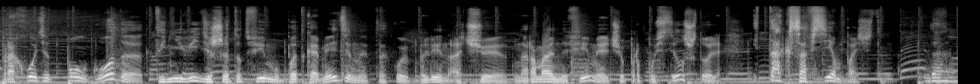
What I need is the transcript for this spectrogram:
проходит полгода, ты не видишь этот фильм у Бэткомедиан, и такой, блин, а что, нормальный фильм, я что, пропустил, что ли? И так совсем почти. Да.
